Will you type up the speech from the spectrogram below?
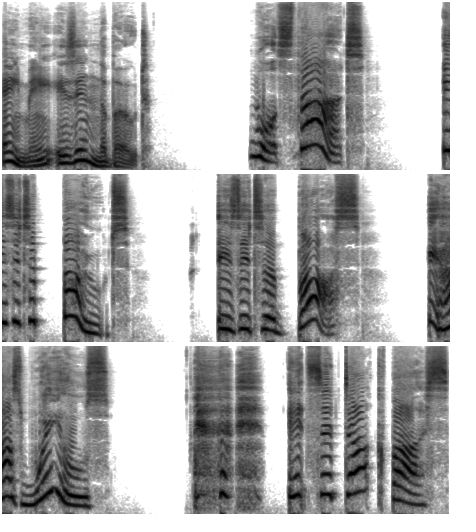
Amy is in the boat. What's that? Is it a boat? Is it a bus? It has wheels. It's a duck bus.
